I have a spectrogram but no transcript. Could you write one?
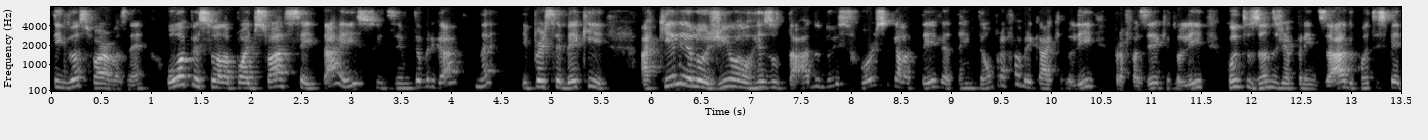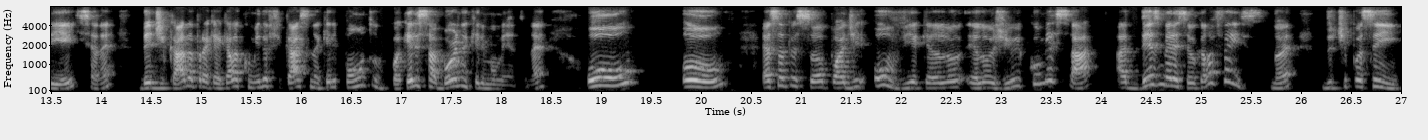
tem duas formas, né? Ou a pessoa ela pode só aceitar isso e dizer muito obrigado, né? e perceber que aquele elogio é o resultado do esforço que ela teve até então para fabricar aquilo ali, para fazer aquilo ali, quantos anos de aprendizado, quanta experiência, né, dedicada para que aquela comida ficasse naquele ponto, com aquele sabor naquele momento, né? Ou ou essa pessoa pode ouvir aquele elogio e começar a desmerecer o que ela fez, não é? Do tipo assim,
